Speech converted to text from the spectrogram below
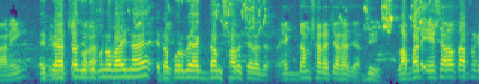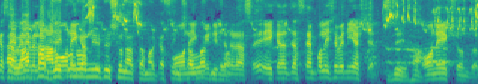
রানিং এই পেয়ারটা যদি কোনো ভাই নেয় এটা পড়বে একদম সাড়ে চার হাজার টাকা। একদম সাড়ে চার হাজার। জি। লাভবার্ড এছাড়াও তো আপনার কাছে আরও যে অনেক কোনো মিউটেশন আছে আমার কাছে ইনশাআল্লাহ মিউটেশনের আছে। জাস্ট স্যাম্পল হিসেবে নিয়ে আসছেন। জি হ্যাঁ। অনেক সুন্দর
